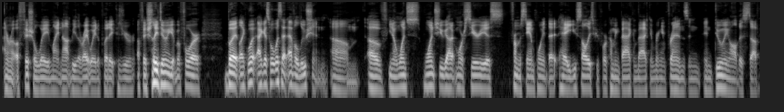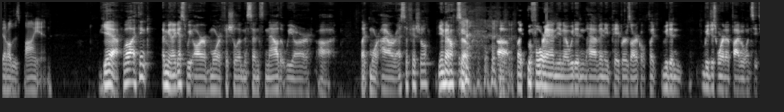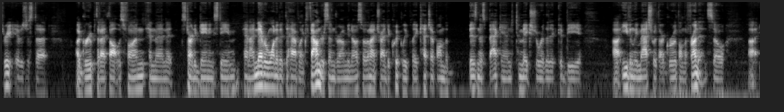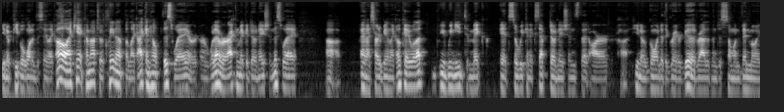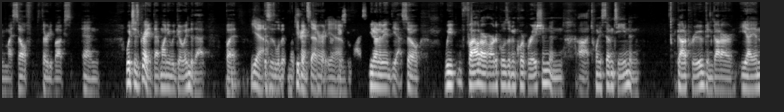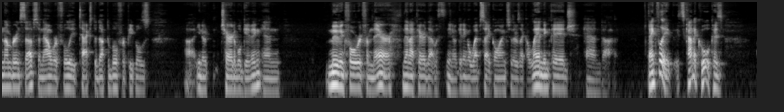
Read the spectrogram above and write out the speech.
I don't know official way might not be the right way to put it because you're officially doing it before but like what i guess what was that evolution um, of you know once once you got it more serious from a standpoint that hey you saw these people coming back and back and bringing friends and and doing all this stuff got all this buy-in yeah well i think i mean i guess we are more official in the sense now that we are uh, like more irs official you know so uh, like beforehand you know we didn't have any papers articles like we didn't we just weren't a 501c3 it was just a a group that I thought was fun, and then it started gaining steam. And I never wanted it to have like founder syndrome, you know. So then I tried to quickly play catch up on the business back end to make sure that it could be uh, evenly matched with our growth on the front end. So, uh, you know, people wanted to say like, "Oh, I can't come out to a cleanup, but like I can help this way, or or whatever. I can make a donation this way." Uh, and I started being like, "Okay, well, that we need to make it so we can accept donations that are uh, you know going to the greater good rather than just someone Venmoing myself thirty bucks. And which is great. That money would go into that but yeah. this is a little bit more keep it separate yeah. you know what I mean? Yeah. So we filed our articles of incorporation in uh, 2017 and got approved and got our EIN number and stuff so now we're fully tax deductible for people's uh, you know charitable giving and moving forward from there, then I paired that with you know getting a website going. So there's like a landing page, and uh, thankfully it's kind of cool because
